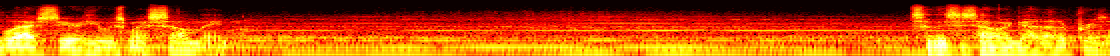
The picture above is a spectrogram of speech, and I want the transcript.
last year he was my cellmate. So this is how I got out of prison.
